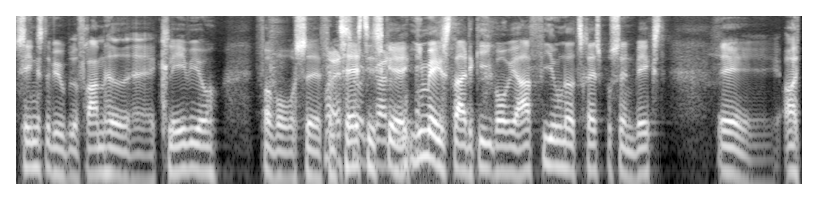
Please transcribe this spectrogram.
senest er vi jo blevet fremhævet af Klaviyo for vores øh, fantastiske e-mail-strategi, hvor vi har 460% vækst. Øh, og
